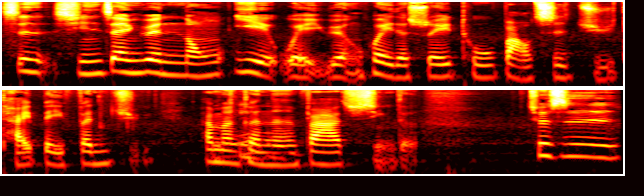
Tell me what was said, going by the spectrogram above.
是行政院农业委员会的水土保持局台北分局，他们可能发行的。就是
